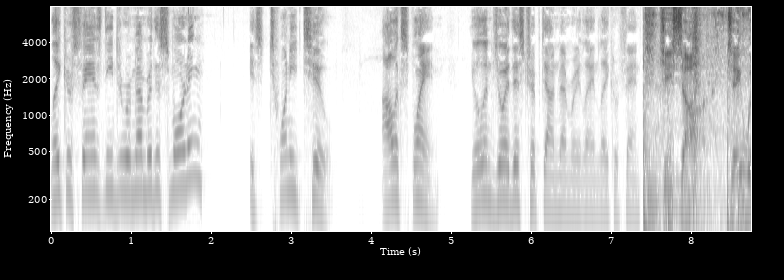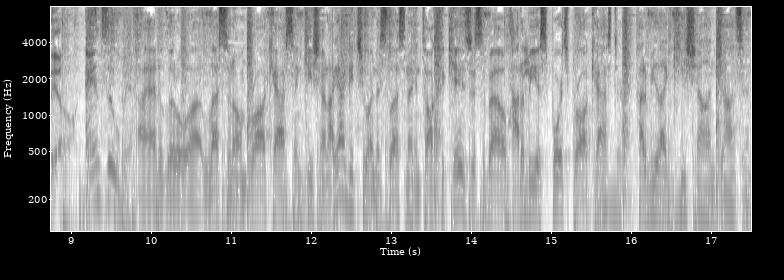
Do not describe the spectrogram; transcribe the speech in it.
Lakers fans need to remember this morning is 22. I'll explain. You'll enjoy this trip down memory lane, Laker fan. Keyshawn, J. Will, and Zubin. I had a little uh, lesson on broadcasting. Keyshawn, I got to get you on this lesson and talk to kids just about how to be a sports broadcaster, how to be like Keyshawn Johnson.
